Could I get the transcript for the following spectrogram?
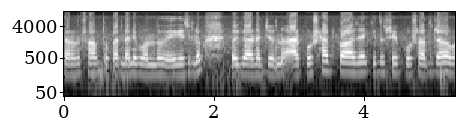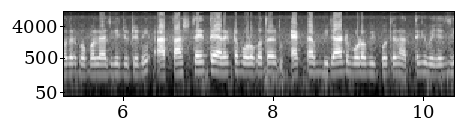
কারণ সব দোকানদানি বন্ধ হয়ে গেছিল ওই কারণের জন্য। আর প্রসাদ পাওয়া যায়, কিন্তু সেই প্রসাদটাও আমাদের কপালে আজকে জুটেনি। আর তার চাইতে আরেকটা বড় কথা, একটা বিরাট বড় বিপদের হাত থেকে বেঁচেছি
